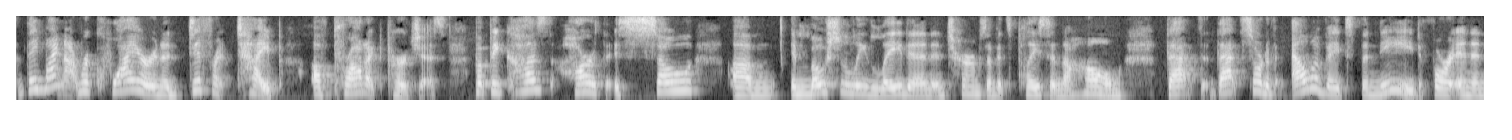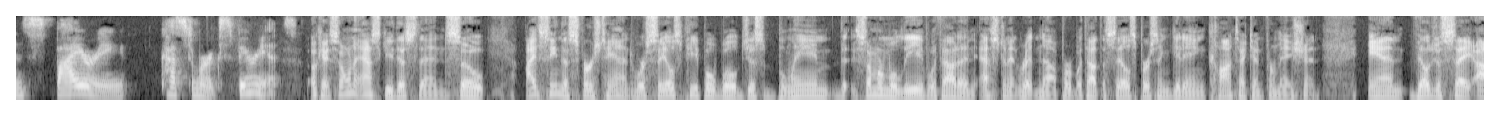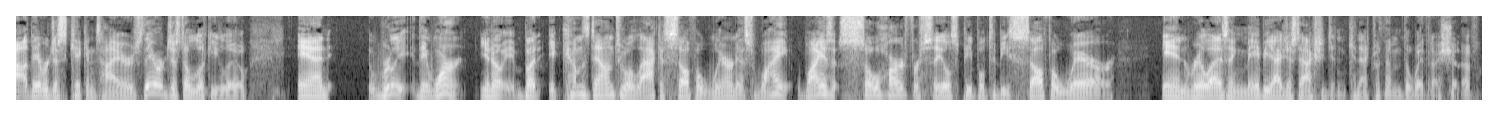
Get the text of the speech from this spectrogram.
they might not require in a different type of product purchase. But because hearth is so um, emotionally laden in terms of its place in the home that that sort of elevates the need for an inspiring customer experience. Okay, so I want to ask you this then. So I've seen this firsthand where salespeople will just blame, the, someone will leave without an estimate written up or without the salesperson getting contact information. And they'll just say, ah, they were just kicking tires. They were just a looky loo. And really they weren't you know but it comes down to a lack of self-awareness why why is it so hard for salespeople to be self-aware in realizing maybe i just actually didn't connect with them the way that i should have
